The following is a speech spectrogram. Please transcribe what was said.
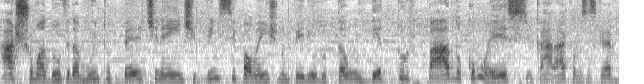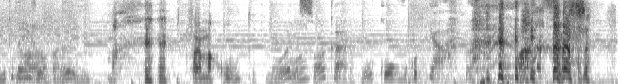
Acho uma dúvida muito pertinente, principalmente num período tão deturpado como esse. Caraca, você escreve muito bem, João, parabéns. Forma culta. Olha Pô. só, cara, vou, vou copiar.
